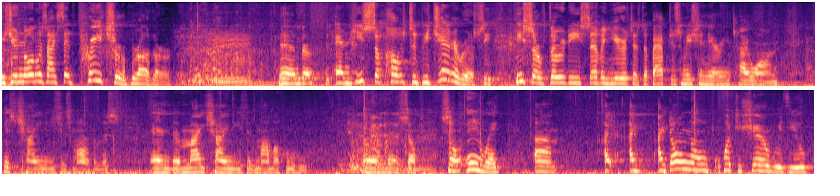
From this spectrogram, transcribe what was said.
Did you notice I said preacher brother? And, uh, and he's supposed to be generous. He, he served 37 years as a Baptist missionary in Taiwan. His Chinese is marvelous, and uh, my Chinese is Mama Hoo Hoo. And uh, so, so anyway, um, I, I, I don't know what to share with you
